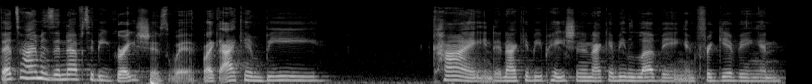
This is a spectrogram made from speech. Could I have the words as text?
that time is enough to be gracious with. Like, I can be kind and I can be patient and I can be loving and forgiving and,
